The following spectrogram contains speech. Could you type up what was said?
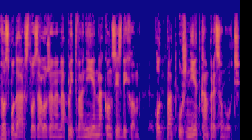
Hospodárstvo založené na plitvaní je na konci s dychom. Odpad už niet kam presunúť.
